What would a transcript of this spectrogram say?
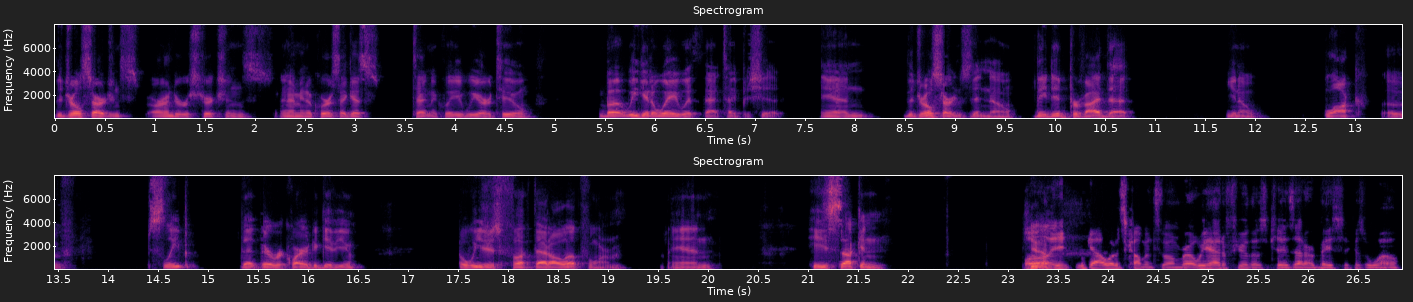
the drill sergeants are under restrictions, and I mean, of course, I guess technically we are too, but we get away with that type of shit. And the drill sergeants didn't know they did provide that, you know, block of sleep that they're required to give you. But we just fucked that all up for him. And he's sucking. You Well, know? he, got what is coming to him, bro. We had a few of those kids at our basic as well.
